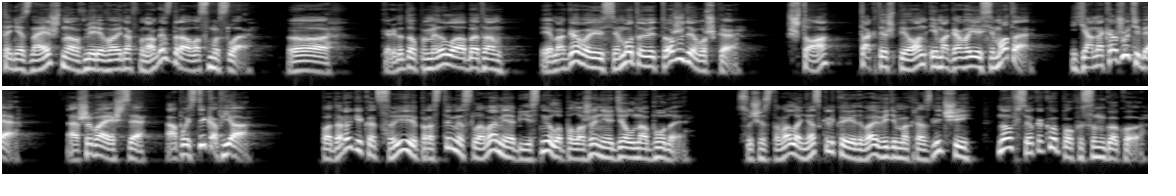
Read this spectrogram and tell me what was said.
ты не знаешь, но в мире воинов много здравого смысла. О, когда ты упомянула об этом, Имагава Юсимото ведь тоже девушка. Что? Так ты шпион Имагава Юсимото? Я накажу тебя! Ошибаешься. Опусти копье! По дороге к Ацуи простыми словами объяснила положение дел Набуны. Существовало несколько едва видимых различий, но всё как в эпоху Сенгоку.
